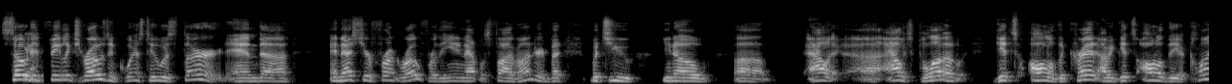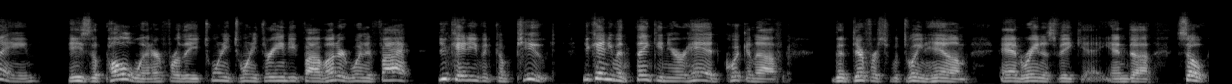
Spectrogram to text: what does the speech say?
So yeah. did Felix Rosenqvist, who was third, and uh, and that's your front row for the Indianapolis 500. But but you you know, uh, Alex, uh, Alex Palou gets all of the credit. I mean, gets all of the acclaim. He's the pole winner for the 2023 Indy 500. When in fact, you can't even compute. You can't even think in your head quick enough the difference between him and Rinus VeeKay. And uh, so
